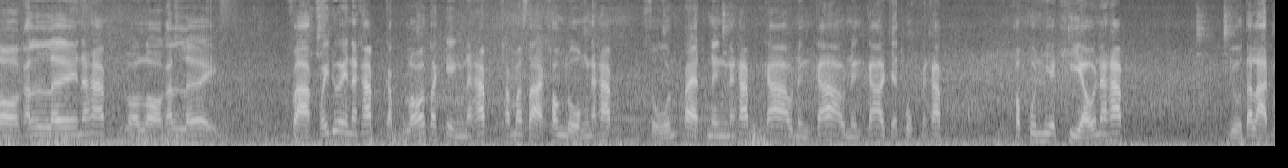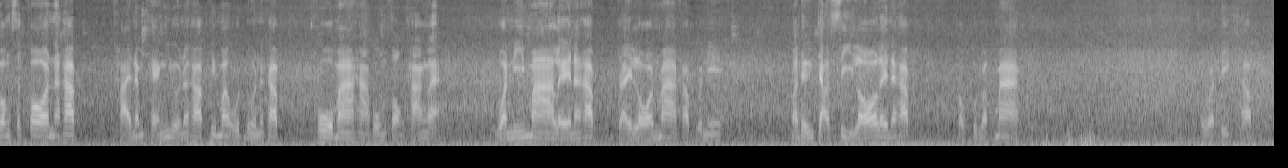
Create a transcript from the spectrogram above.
รอๆกันเลยนะครับรอๆกันเลย ฝากไว้ด้วยนะครับ กับล้อตะเก่งนะครับ ธรรมศาสตร์คลองหลวงนะครับ 081 นะครับ 919 1976 นะครับ ขอบคุณเฮียเขียวนะครับ อยู่ตลาดวังสกรนะครับ ขายน้ำแข็งอยู่นะครับ ที่มาอุดหนุนนะครับ โทรมาหาผมสองครั้งแล้ว วันนี้มาเลยนะครับ ใจร้อนมากครับวันนี้ มาถึงจัดสี่ล้อเลยนะครับ ขอบคุณมาก ๆ สวัสดีครับ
